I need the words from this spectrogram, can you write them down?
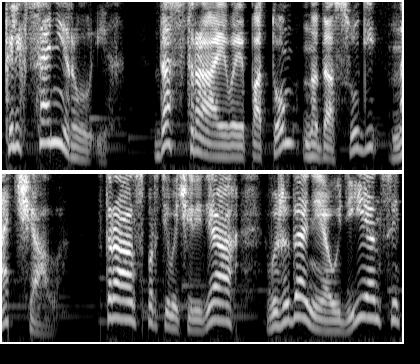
коллекционировал их. достраивая потом на досуге начало. В транспорте, в очередях, в ожидании аудиенции,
